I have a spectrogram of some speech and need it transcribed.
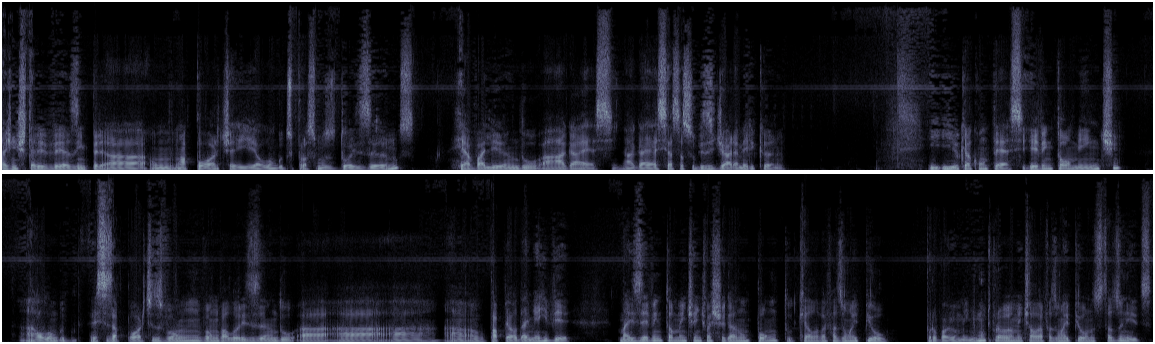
a gente deve ver as, um, um aporte aí ao longo dos próximos dois anos, reavaliando a HS. A HS é essa subsidiária americana. E, e, o que acontece? Eventualmente, ao longo desses aportes vão, vão valorizando a, a, a, o papel da MRV. Mas eventualmente a gente vai chegar num ponto que ela vai fazer um IPO, provavelmente. Muito provavelmente ela vai fazer um IPO nos Estados Unidos.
